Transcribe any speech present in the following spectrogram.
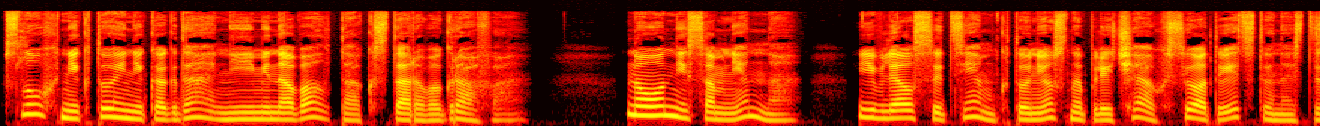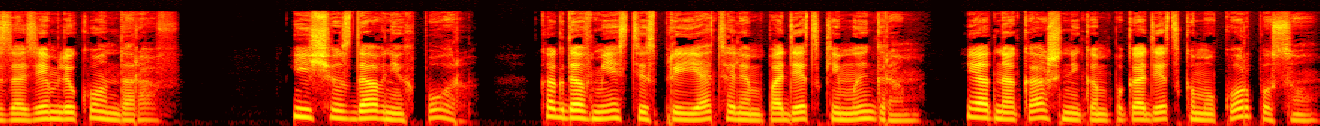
Вслух никто и никогда не именовал так старого графа. Но он, несомненно, являлся тем, кто нес на плечах всю ответственность за землю кондоров. Еще с давних пор, когда вместе с приятелем по детским играм и однокашником по кадетскому корпусу,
